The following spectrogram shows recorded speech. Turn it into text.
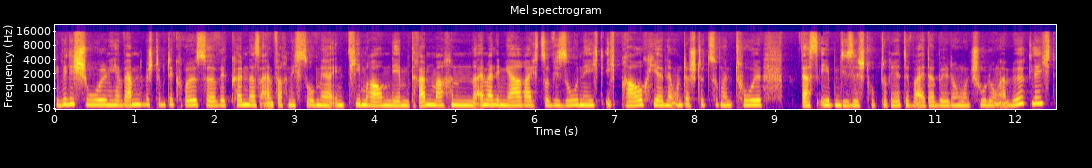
die will ich schulen. Hier, wir haben eine bestimmte Größe, wir können das einfach nicht so mehr im Teamraum nebendran machen. Einmal im Jahr reicht sowieso nicht. Ich brauche hier eine Unterstützung, ein Tool, das eben diese strukturierte Weiterbildung und Schulung ermöglicht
